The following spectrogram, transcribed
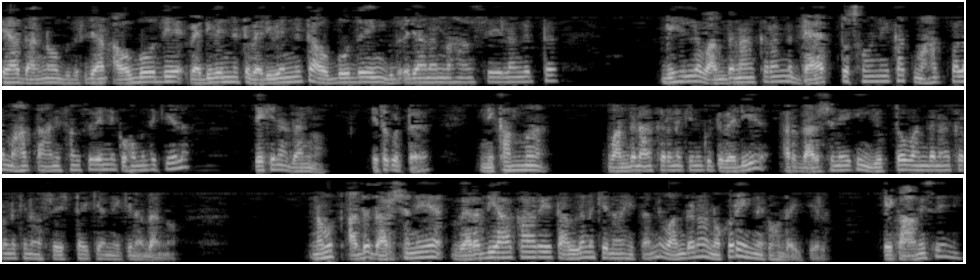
එයා දන්නවා බුදුරජාණන් අවබෝධය වැඩි වෙන්නට වැඩි වෙන්නට අවබෝධයෙන් බුදුරජාණන් වහන්සේ ළඟට ගිහිල්ලා වන්දනා කරන්න දෑත් ඔසවන එකත් මහත්ඵල මහත් ආනිසංස වෙන්නේ කොහොමද කියලා ඒක නා දන්නවා. එතකොට නිකම්ම වන්දනා කරන කෙනෙකුට වැඩිය අර දර්ශනයකින් යුක්තව වන්දනා කරන කෙනා ශ්‍රේෂ්ඨයි කියන්නේ කෙනා දන්නවා. නමුත් අද දර්ශනය වැරදි ආකාරයට අල්ලන කෙනා හිතන්නේ වන්දනා නොකර ඉන්න එක හොඳයි කියලා. ඒක ආමිසේනේ.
